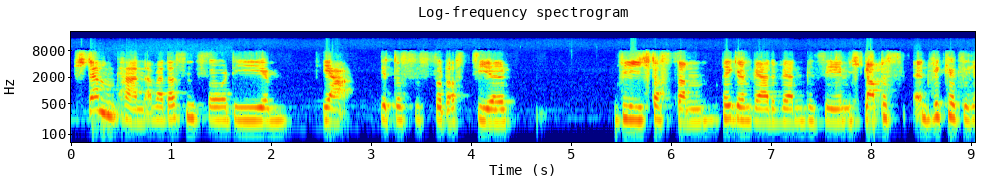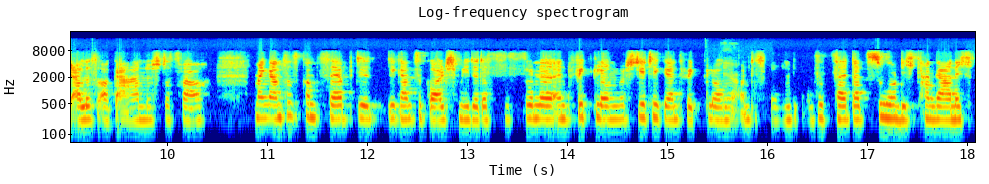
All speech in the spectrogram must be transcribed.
stemmen kann. Aber das sind so die, ja, das ist so das Ziel. Wie ich das dann regeln werde, werden wir sehen. Ich glaube, es entwickelt sich alles organisch. Das war auch mein ganzes Konzept, die, die ganze Goldschmiede. Das ist so eine Entwicklung, eine stetige Entwicklung. Ja. Und ich bin die ganze Zeit dazu und ich kann gar nicht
